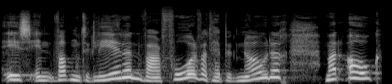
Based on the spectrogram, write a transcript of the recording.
is in wat moet ik leren, waarvoor, wat heb ik nodig. Maar ook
